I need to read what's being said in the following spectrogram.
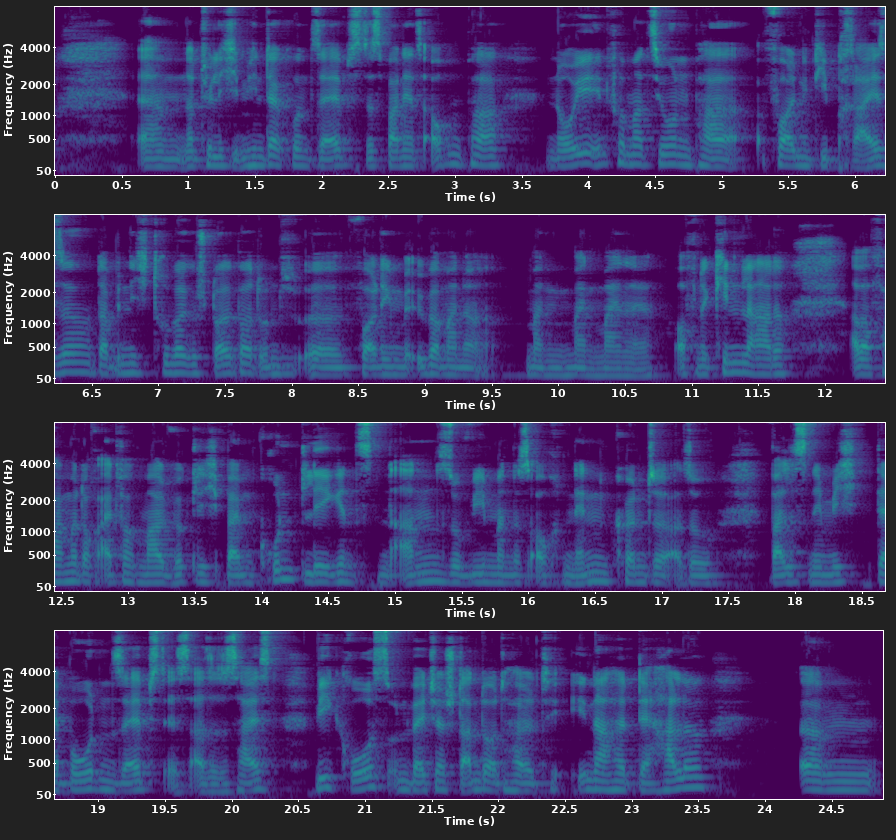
Ähm, natürlich im Hintergrund selbst, das waren jetzt auch ein paar neue Informationen, ein paar, vor allem die Preise, da bin ich drüber gestolpert und äh, vor allen Dingen über meine, mein, mein, meine offene Kinnlade. Aber fangen wir doch einfach mal wirklich beim Grundlegendsten an, so wie man das auch nennen könnte, also weil es nämlich der Boden selbst ist. Also das heißt, wie groß und welcher Standort halt innerhalb der Halle ähm,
